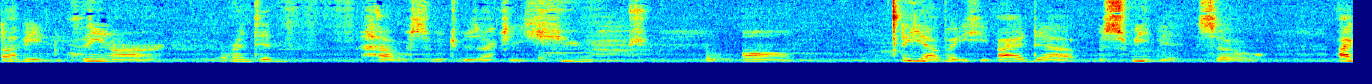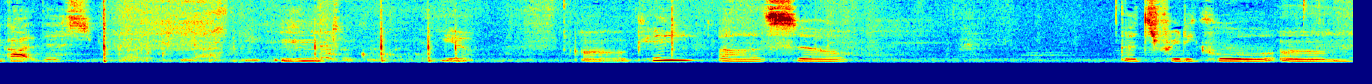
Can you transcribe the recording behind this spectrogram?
I mean, clean our rented house, which was actually huge. Um, yeah, but he, I had to sweep it, so I got this, but yeah, it, Mhm. took a while. Uh, okay. Uh, so that's pretty cool. Um,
